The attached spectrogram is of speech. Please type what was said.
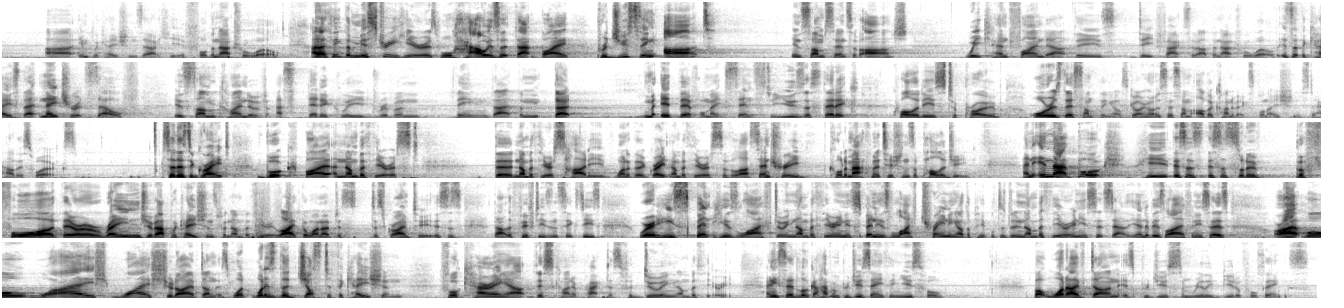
uh, implications out here for the natural world. And I think the mystery here is well, how is it that by producing art, in some sense of art, we can find out these deep facts about the natural world? Is it the case that nature itself is some kind of aesthetically driven thing that, the, that it therefore makes sense to use aesthetic qualities to probe? Or is there something else going on? Is there some other kind of explanation as to how this works? So there's a great book by a number theorist, the number theorist Hardy, one of the great number theorists of the last century, called A Mathematician's Apology. And in that book, he, this, is, this is sort of before there are a range of applications for number theory, like the one I've just described to you. This is about the 50s and 60s, where he spent his life doing number theory and he spent his life training other people to do number theory. And he sits down at the end of his life and he says, All right, well, why, why should I have done this? What, what is the justification for carrying out this kind of practice, for doing number theory. And he said, Look, I haven't produced anything useful, but what I've done is produce some really beautiful things.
